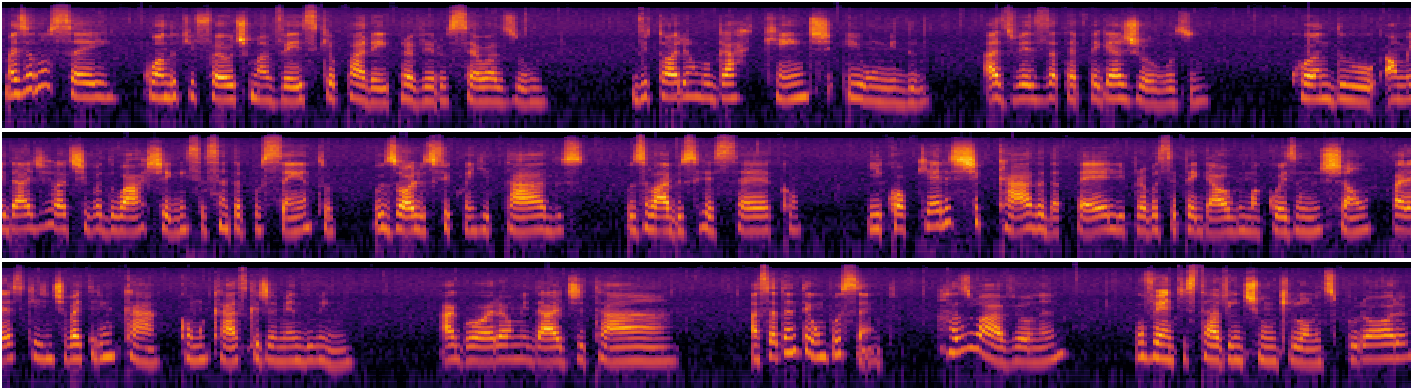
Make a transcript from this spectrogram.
Mas eu não sei quando que foi a última vez que eu parei para ver o céu azul. Vitória é um lugar quente e úmido, às vezes até pegajoso. Quando a umidade relativa do ar chega em 60%, os olhos ficam irritados, os lábios ressecam e qualquer esticada da pele para você pegar alguma coisa no chão, parece que a gente vai trincar, como casca de amendoim. Agora a umidade está a 71%. Razoável, né? O vento está a 21 km por hora,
